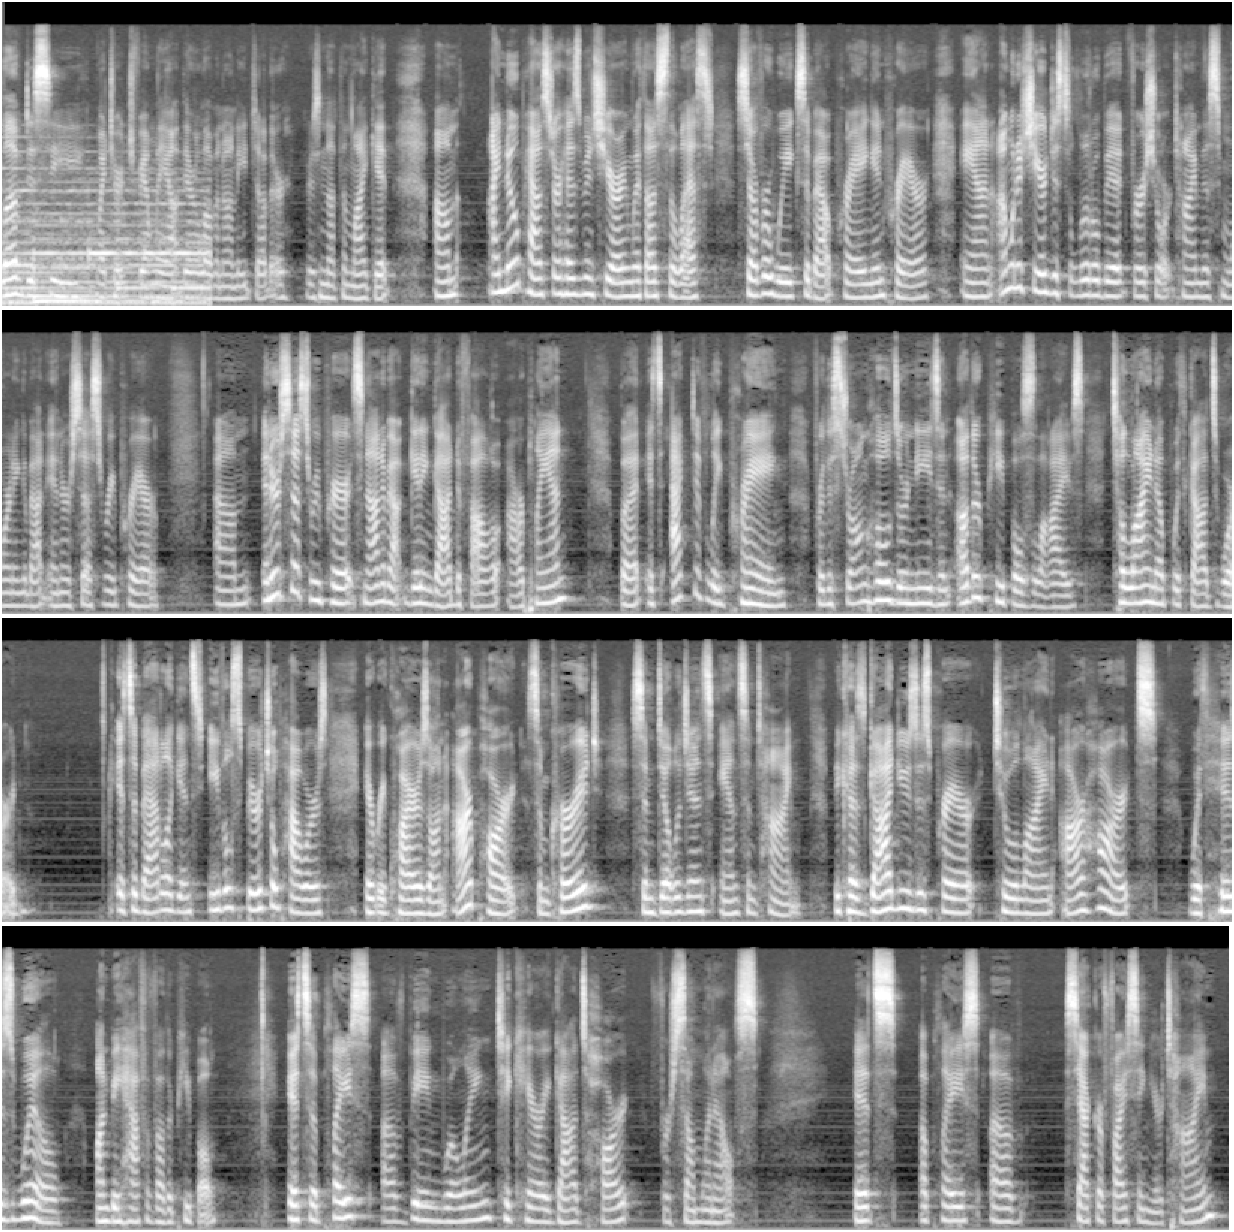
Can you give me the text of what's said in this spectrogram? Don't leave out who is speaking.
Speaker 1: love to see my church family out there loving on each other. There's nothing like it. Um, I know Pastor has been sharing with us the last several weeks about praying in prayer, and I want to share just a little bit for a short time this morning about intercessory prayer. Um, intercessory prayer, it's not about getting God to follow our plan, but it's actively praying for the strongholds or needs in other people's lives to line up with God's word. It's a battle against evil spiritual powers. It requires on our part some courage, some diligence, and some time because God uses prayer to align our hearts with His will on behalf of other people. It's a place of being willing to carry God's heart for someone else. It's a place of sacrificing your time,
